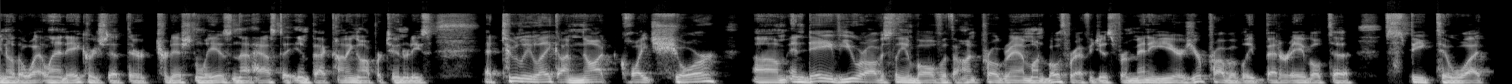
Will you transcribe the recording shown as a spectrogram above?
you know the wetland acreage that there traditionally is, and that has to impact hunting opportunities. At Tule Lake, I'm not quite sure. Um, and Dave, you were obviously involved with the hunt program on both refuges for many years. You're probably better able to speak to what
